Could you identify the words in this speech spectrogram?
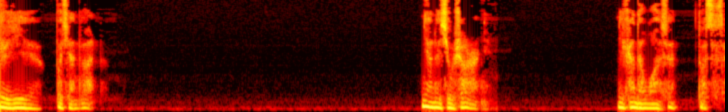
日夜不间断的念了九十二年，你看他往生多自在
